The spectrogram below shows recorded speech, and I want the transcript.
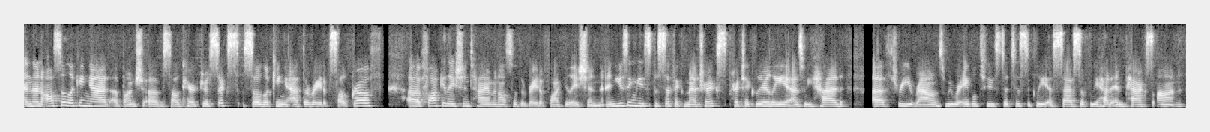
and then also looking at a bunch of cell characteristics. So, looking at the rate of cell growth, uh, flocculation time, and also the rate of flocculation. And using these specific metrics, particularly as we had uh, three rounds, we were able to statistically assess if we had impacts on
